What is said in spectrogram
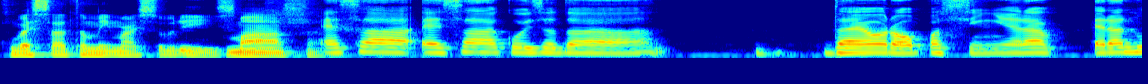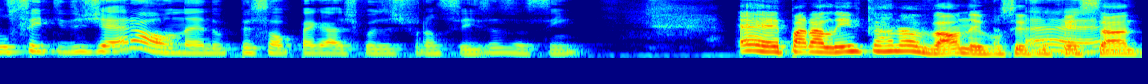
conversar também mais sobre isso. Massa. Essa, essa coisa da, da Europa, assim, era, era no sentido geral, né? Do pessoal pegar as coisas francesas, assim. É, para além de carnaval, né? Você for É. pensar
